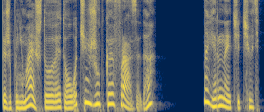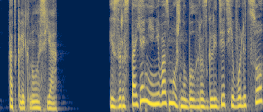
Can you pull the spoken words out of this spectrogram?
«Ты же понимаешь, что это очень жуткая фраза, да?» «Наверное, чуть-чуть», — откликнулась я. Из расстояния невозможно было разглядеть его лицо,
